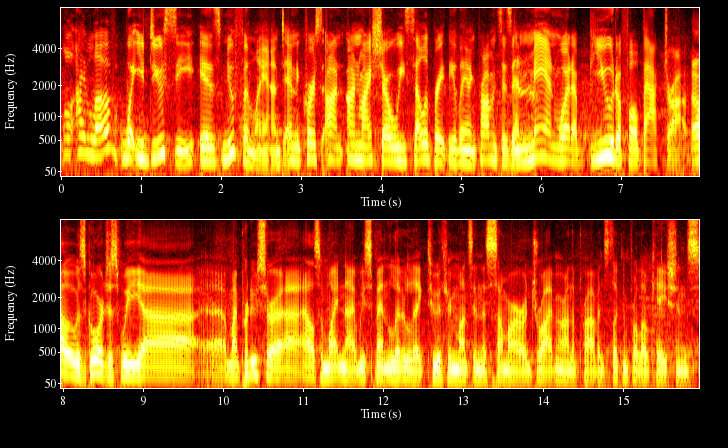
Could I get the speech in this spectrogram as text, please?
Well, I love what you do see is Newfoundland, and of course, on, on my show we celebrate the Atlantic provinces, and man, what a beautiful backdrop. Oh, it was gorgeous. We, uh, uh, my producer uh, Alison White and I, we spent literally like two or three months in the summer driving around the province looking for locations,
